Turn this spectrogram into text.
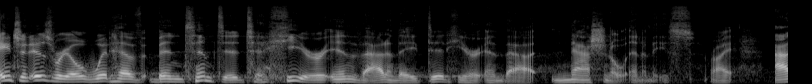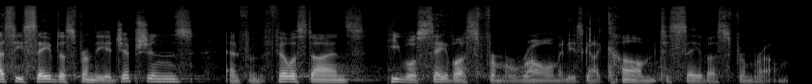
ancient Israel would have been tempted to hear in that, and they did hear in that, national enemies, right? As he saved us from the Egyptians and from the Philistines, he will save us from Rome, and he's going to come to save us from Rome.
